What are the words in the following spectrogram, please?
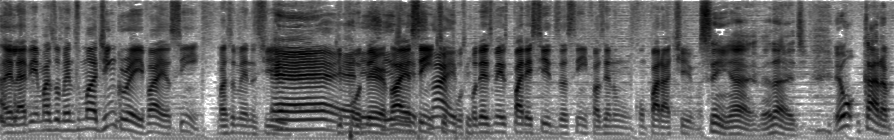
A Eleven é mais ou menos uma Jean Grey, vai, assim, mais ou menos de, É, de é, poder, nesse- vai, nesse assim, tipo, os poderes meio parecidos, assim, fazendo um comparativo. Sim, é, é verdade. Eu, cara,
